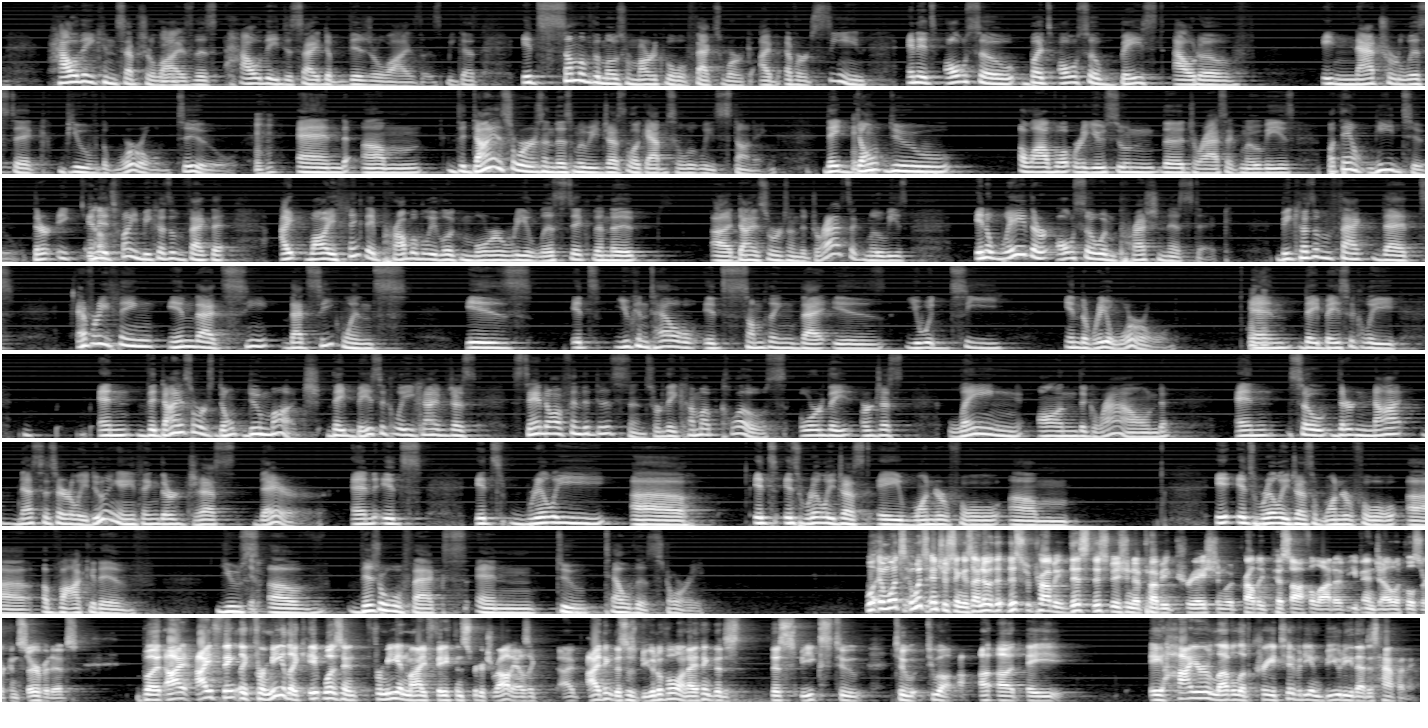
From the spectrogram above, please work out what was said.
how they conceptualize this, how they decide to visualize this, because it's some of the most remarkable effects work I've ever seen. And it's also, but it's also based out of a naturalistic view of the world, too. And um, the dinosaurs in this movie just look absolutely stunning. They don't do a lot of what we're used to in the Jurassic movies, but they don't need to. They're and No. it's funny because of the fact that I while I think they probably look more realistic than the uh, dinosaurs in the Jurassic movies, in a way they're also impressionistic because of the fact that everything in that se- that sequence is it's you can tell it's something that is you would see in the real world Mhm. and they basically and the dinosaurs don't do much they basically kind of just stand off in the distance or they come up close or they are just laying on the ground and so they're not necessarily doing anything they're just there and it's it's really uh it's it's really just a wonderful um it, it's really just a wonderful uh evocative use Yeah. of visual effects and to tell this story Well, and what's what's interesting is I know that this would probably this this vision of probably creation would probably piss off a lot of evangelicals or conservatives. But I I think like for me like it wasn't for me in my faith and spirituality I was like I, I think this is beautiful and I think this this speaks to to to a a, a a higher level of creativity and beauty that is happening.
